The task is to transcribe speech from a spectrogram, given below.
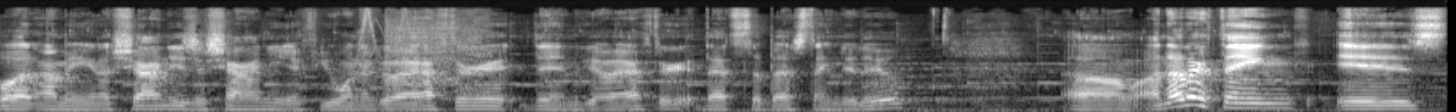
but I mean, a shiny is a shiny. If you want to go after it, then go after it. That's the best thing to do. Um, another thing is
